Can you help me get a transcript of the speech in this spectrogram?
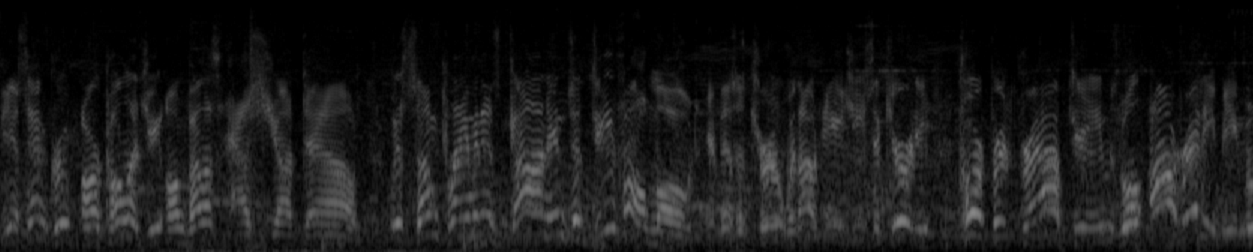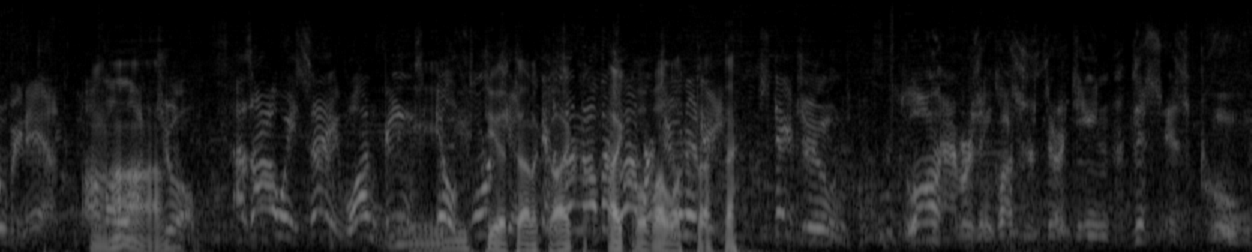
The Ascent Group Arcology on Veles has shut down, with some claiming it's gone into default mode. If this is true, without AG security, corporate grab teams will already be moving in on the Aha. jewel. As I always say, one being's Eli ill yhtiöt fortune alkaa is aik- another's aikoo vallottaa opportunity. Stay tuned. To all hammers in Cluster 13, this is Poon.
